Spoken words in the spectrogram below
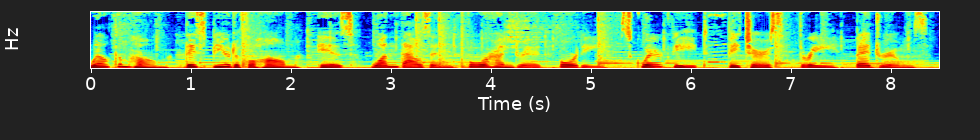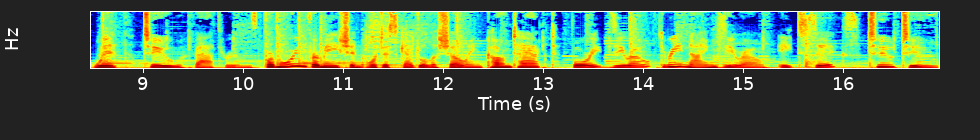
Welcome home. This beautiful home is 1,440 square feet. Features three bedrooms with two bathrooms. For more information or to schedule a showing, contact 480 390 8622.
